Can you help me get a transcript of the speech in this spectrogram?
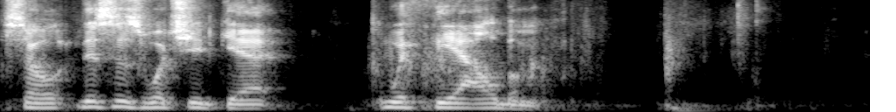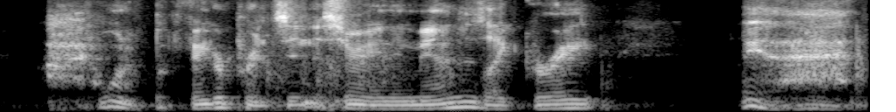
So this is what you'd get with the album. I don't want to put fingerprints in this or anything, man. This is like great. Look at that.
